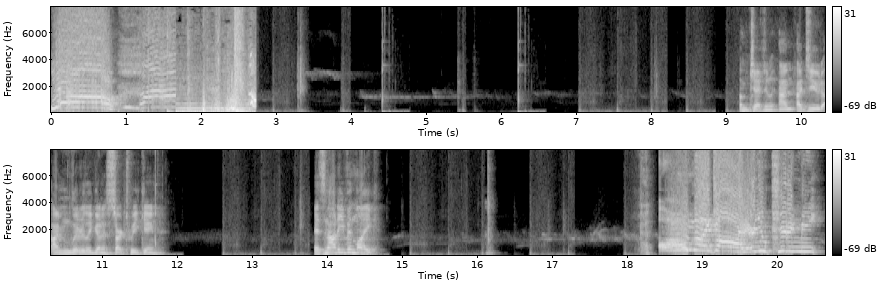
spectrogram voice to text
No! I'm genuinely, I'm, uh, dude, I'm literally gonna start tweaking. It's not even like. Oh my god! Are you kidding me?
